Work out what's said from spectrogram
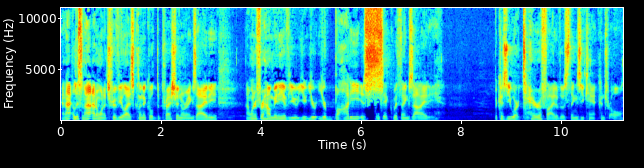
And I, listen, I, I don't want to trivialize clinical depression or anxiety. I wonder for how many of you, you your, your body is sick with anxiety because you are terrified of those things you can't control.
